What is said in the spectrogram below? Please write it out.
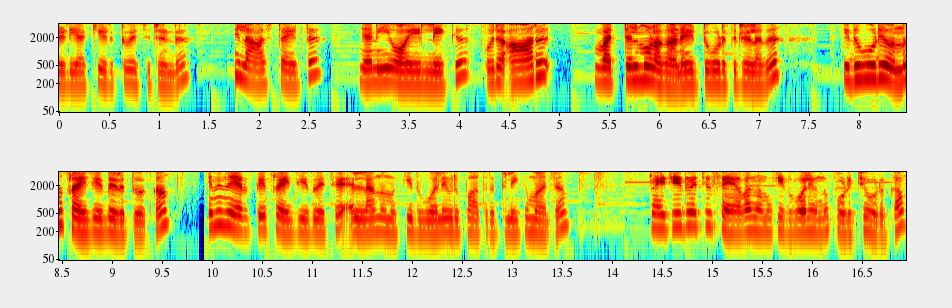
റെഡിയാക്കി എടുത്ത് വെച്ചിട്ടുണ്ട്. ഇനി ലാസ്റ്റായിട്ട് ഞാൻ ഈ ഓയിലിലേക്ക് ഒരു ആറ് വറ്റൽ മുളകാണ് ഇട്ട് കൊടുത്തിട്ടുള്ളത്. ഇതുകൂടി ഒന്ന് ഫ്രൈ ചെയ്ത് എടുത്ത് വെക്കാം. ഇനി നേരത്തെ ഫ്രൈ ചെയ്ത് വെച്ച എല്ലാം നമുക്ക് ഇതുപോലെ ഒരു പാത്രത്തിലേക്ക് മാറ്റാം. ഫ്രൈ ചെയ്ത് വെച്ച സേവ നമുക്ക് ഇതുപോലെ ഒന്ന് പൊടിച്ചു കൊടുക്കാം.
